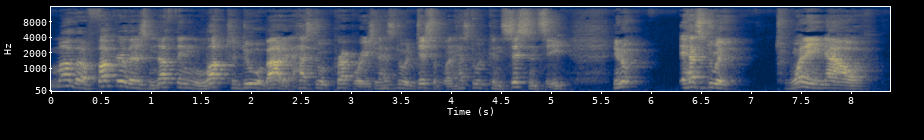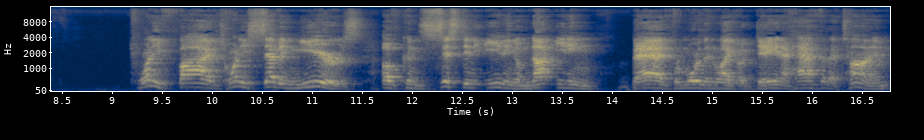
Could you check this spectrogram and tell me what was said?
Motherfucker, there's nothing luck to do about it. It has to do with preparation. It has to do with discipline. It has to do with consistency. You know, it has to do with 20 now, 25, 27 years of consistent eating, of not eating bad for more than like a day and a half at a time,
